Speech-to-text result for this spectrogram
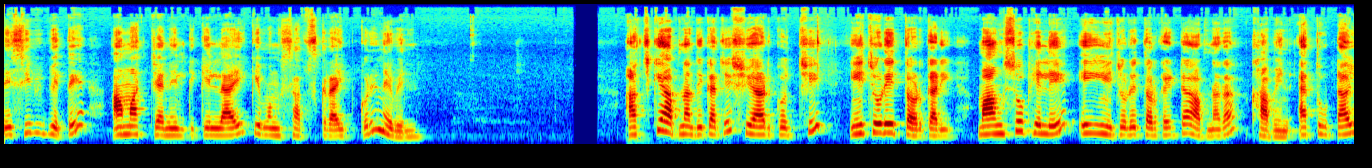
রেসিপি পেতে আমার চ্যানেলটিকে লাইক এবং সাবস্ক্রাইব করে নেবেন। আজকে আপনাদের কাছে শেয়ার করছি এঁচোড়ের তরকারি। মাংস ফেলে এই এঁচোড়ের তরকারিটা আপনারা খাবেন। এতটাই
